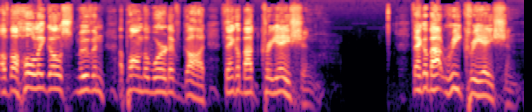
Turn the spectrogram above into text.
of the Holy Ghost moving upon the Word of God. Think about creation. Think about recreation.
